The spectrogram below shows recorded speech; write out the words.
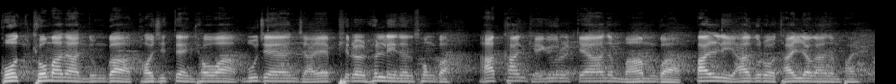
곧 교만한 눈과 거짓된 혀와 무죄한 자의 피를 흘리는 손과 악한 계교를 깨하는 마음과 빨리 악으로 달려가는 발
